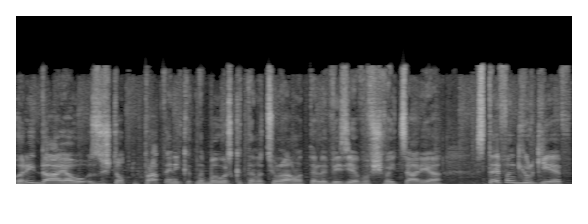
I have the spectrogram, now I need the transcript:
Redial, защото пратеникът на Българската национална телевизия в Швейцария Стефан Георгиев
